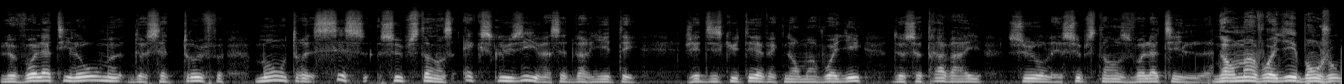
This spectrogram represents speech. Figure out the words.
Le volatilome de cette truffe montre six substances exclusives à cette variété. J'ai discuté avec Normand Voyer de ce travail sur les substances volatiles. Normand Voyer, bonjour.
